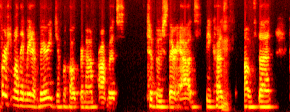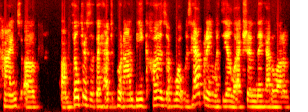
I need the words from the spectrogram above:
first of all, they made it very difficult for nonprofits to boost their ads because Mm. of the kinds of um, filters that they had to put on because of what was happening with the election. They had a lot of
